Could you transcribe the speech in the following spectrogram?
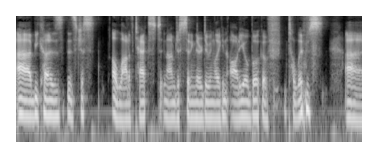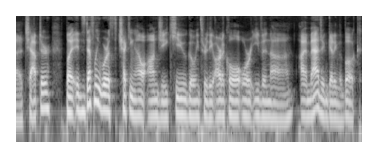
uh, because it's just a lot of text and I'm just sitting there doing like an audiobook of Talib's uh, chapter, but it's definitely worth checking out on GQ, going through the article, or even uh, I imagine getting the book.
